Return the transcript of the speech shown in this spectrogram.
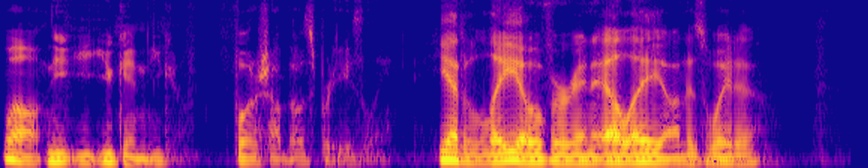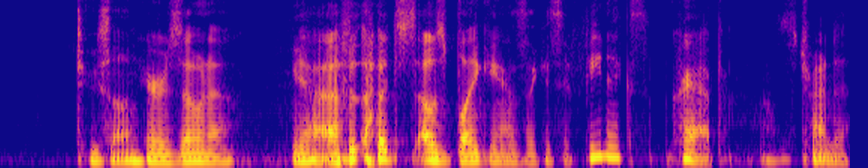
Well, you you can you can Photoshop those pretty easily. He had a layover in L.A. on his way to Tucson. Arizona. Yeah, I was, I was, I was blanking. I was like, "Is it Phoenix?" Crap. I was trying to.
